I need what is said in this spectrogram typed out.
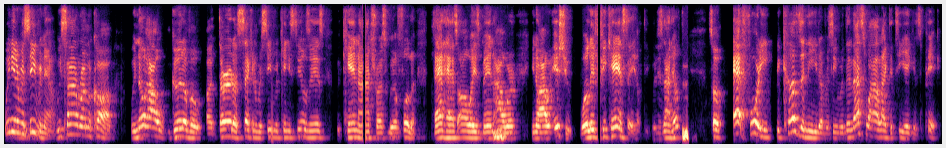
we need a receiver now. We signed Randall Cobb. We know how good of a, a third or second receiver Kenny Stills is. We cannot trust Will Fuller. That has always been our, you know, our issue. Well, if he can stay healthy, but he's not healthy. So at 40, because the need of receiver, then that's why I like the Tee Higgins pick.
